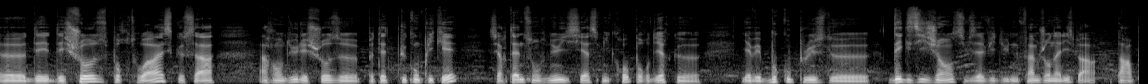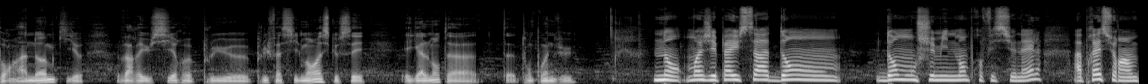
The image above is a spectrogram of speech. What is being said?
euh, des, choses pour toi? Est-ce que ça a rendu les choses euh, peut-être plus compliquées? Certaines sont venues ici à ce micro pour dire qu'il y avait beaucoup plus d'exigences vis-à-vis d'une femme journaliste par, rapport à un homme qui va réussir plus, plus facilement. Est-ce que c'est également ton point de vue? Non, moi j'ai pas eu ça dans dans mon cheminement professionnel. Après, sur un,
